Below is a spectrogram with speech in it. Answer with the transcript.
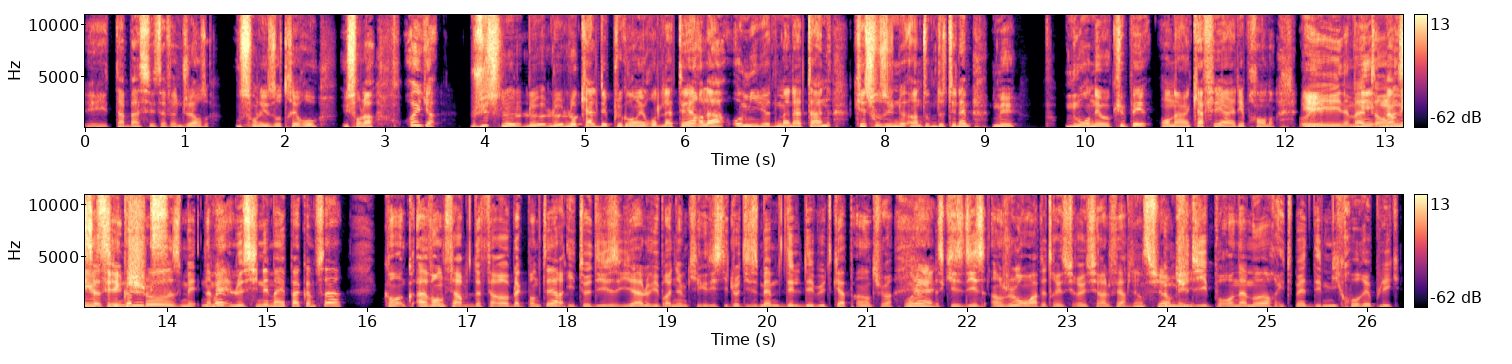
et tabassent les Avengers, où sont les autres héros? Ils sont là. Oh, il y a juste le, local des plus grands héros de la Terre, là, au milieu de Manhattan, qui est sous un dôme de ténèbres, mais nous, on est occupés, on a un café à aller prendre. Oui, Et- non, mais attends, non, mais ça c'est une comics. chose. Mais, non, mais le cinéma est pas comme ça. Quand, avant de faire, de faire euh, Black Panther, ils te disent il y a le vibranium qui existe. Ils te le disent même dès le début de Cap 1, tu vois. Ouais, Parce qu'ils se disent un jour, on va peut-être réussir, à le faire. bien sûr, Comme mais tu dis, pour Namor, ils te mettent des micro-répliques.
